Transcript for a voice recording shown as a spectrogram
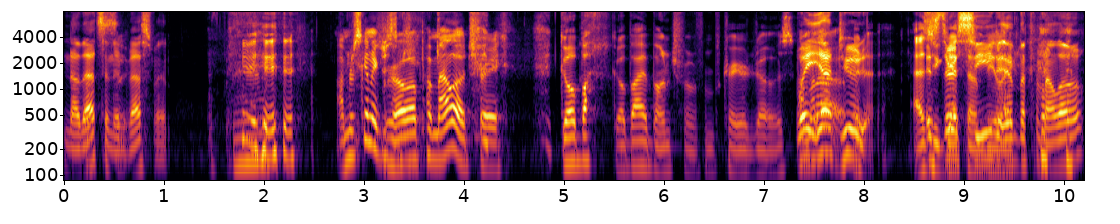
No, that's an investment. I'm just gonna grow a pomelo tree. Go buy go buy a bunch from from Trader Joe's. Wait, yeah, dude. And uh, As Is you there a them, seed like, in the pomelo?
